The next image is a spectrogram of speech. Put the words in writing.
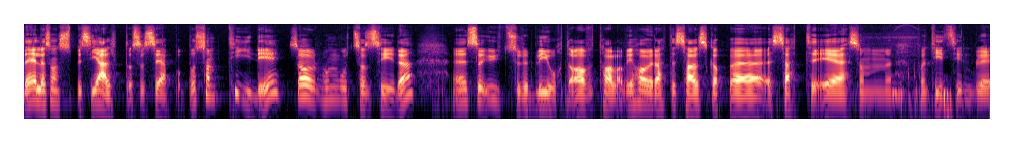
det er litt sånn spesielt å se på. på. Samtidig så har vi på motsatt side eh, så ut som det blir gjort avtaler. Vi har jo dette selskapet ZTE som for en tid siden ble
